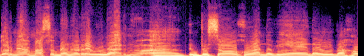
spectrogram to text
torneo más o menos regular, ¿no? Uh, empezó jugando bien, de ahí bajó,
